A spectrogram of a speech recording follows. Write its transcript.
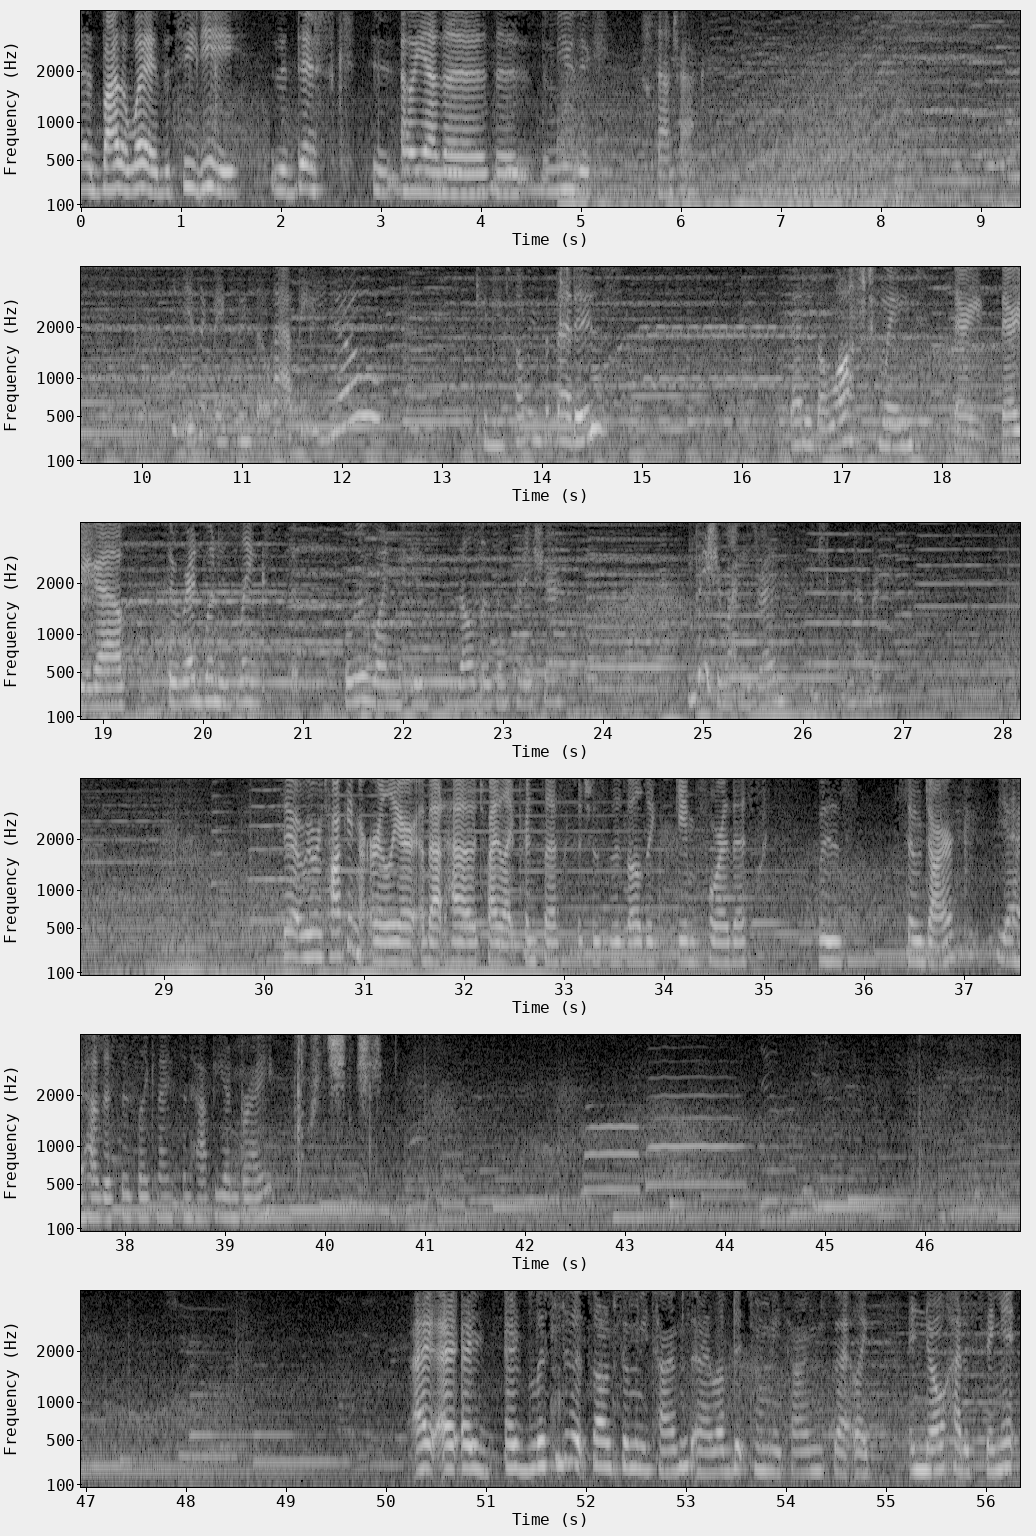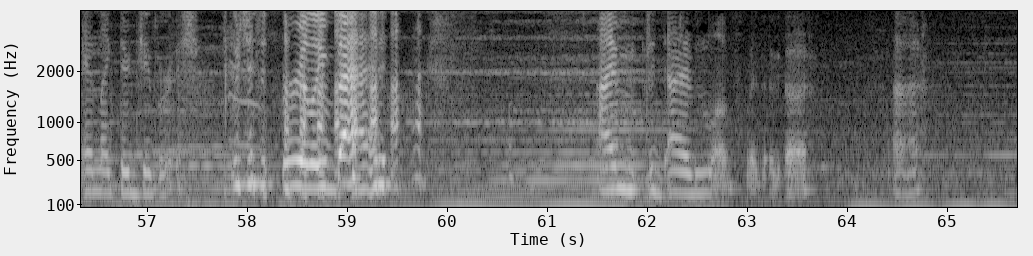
Uh, by the way, the CD, the disc, is, Oh yeah, the the, the the music. Mm. soundtrack. The music makes me so happy. No. Can you tell me what that is? That is a Loftwing. There you, there you go. The red one is Link's. The blue one is Zelda's. I'm pretty sure. I'm pretty sure mine was red. So we were talking earlier about how Twilight Princess, which was the Zelda game before this, was so dark, Yes. and how this is like nice and happy and bright. Shh, shh. I, I, I, I've listened to that song so many times and I loved it so many times that like I know how to sing it and like they're gibberish, which is really bad. I'm I'm in love with uh, uh,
